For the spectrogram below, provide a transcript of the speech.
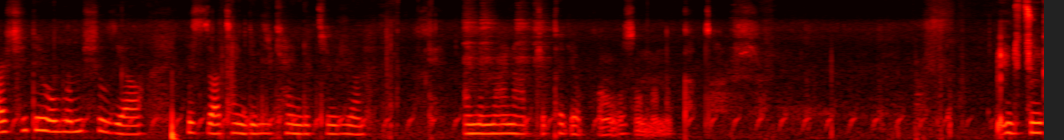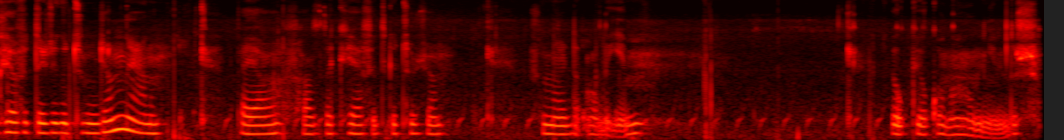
Her şeyi de yollamışız ya. Neyse zaten gelirken getireceğim. Annemler ne yapacak acaba o zamana kadar? Bütün kıyafetleri de götürmeyeceğim de yani. Bayağı fazla kıyafet götüreceğim. Şunları da alayım. Yok yok onu almayayımdır.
